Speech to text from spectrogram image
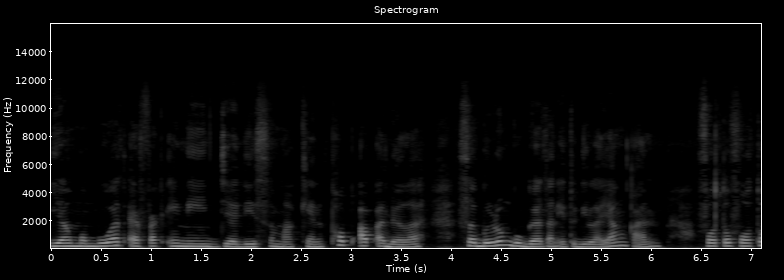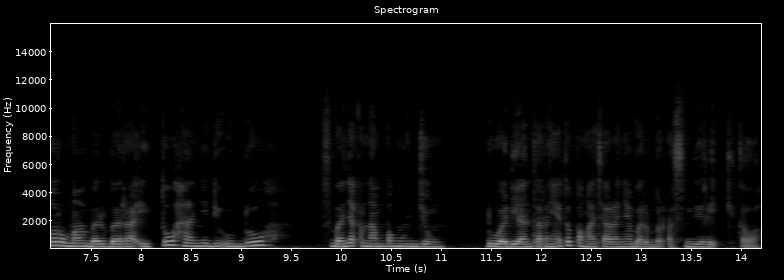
yang membuat efek ini jadi semakin pop up adalah sebelum gugatan itu dilayangkan, foto-foto rumah Barbara itu hanya diunduh sebanyak enam pengunjung. Dua di antaranya itu pengacaranya Barbara sendiri gitu loh.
